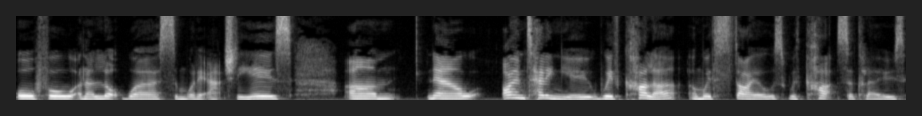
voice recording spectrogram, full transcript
awful and a lot worse than what it actually is. Um, now, I'm telling you, with colour and with styles, with cuts of clothes,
